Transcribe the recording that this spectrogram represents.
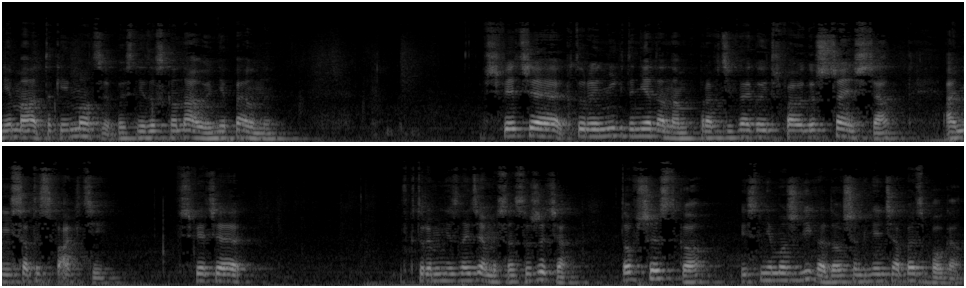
Nie ma takiej mocy, bo jest niedoskonały, niepełny. W świecie, który nigdy nie da nam prawdziwego i trwałego szczęścia ani satysfakcji. W świecie, w którym nie znajdziemy sensu życia. To wszystko jest niemożliwe do osiągnięcia bez Boga.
